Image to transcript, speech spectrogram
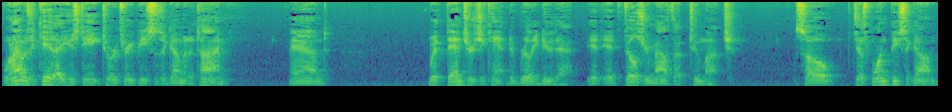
when I was a kid, I used to eat two or three pieces of gum at a time. And with dentures, you can't do, really do that. It, it fills your mouth up too much. So just one piece of gum.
